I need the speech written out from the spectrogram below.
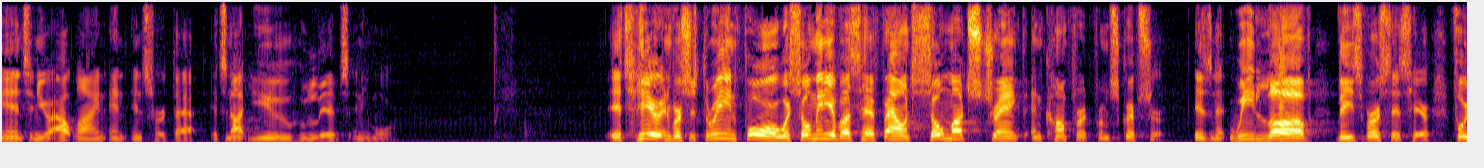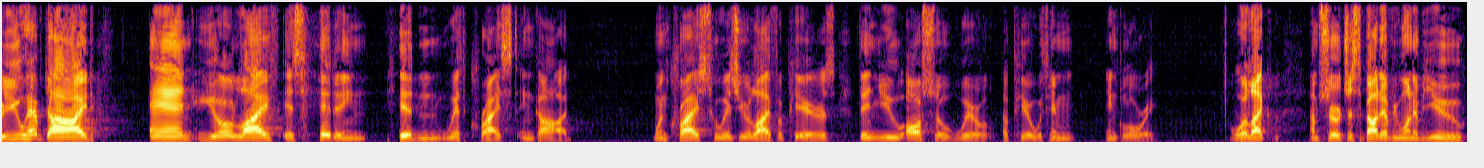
ends in your outline and insert that. It's not you who lives anymore. It's here in verses 3 and 4 where so many of us have found so much strength and comfort from Scripture, isn't it? We love these verses here. For you have died, and your life is hidden, hidden with Christ in God. When Christ, who is your life, appears, then you also will appear with him in glory. Or, like I'm sure just about every one of you,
